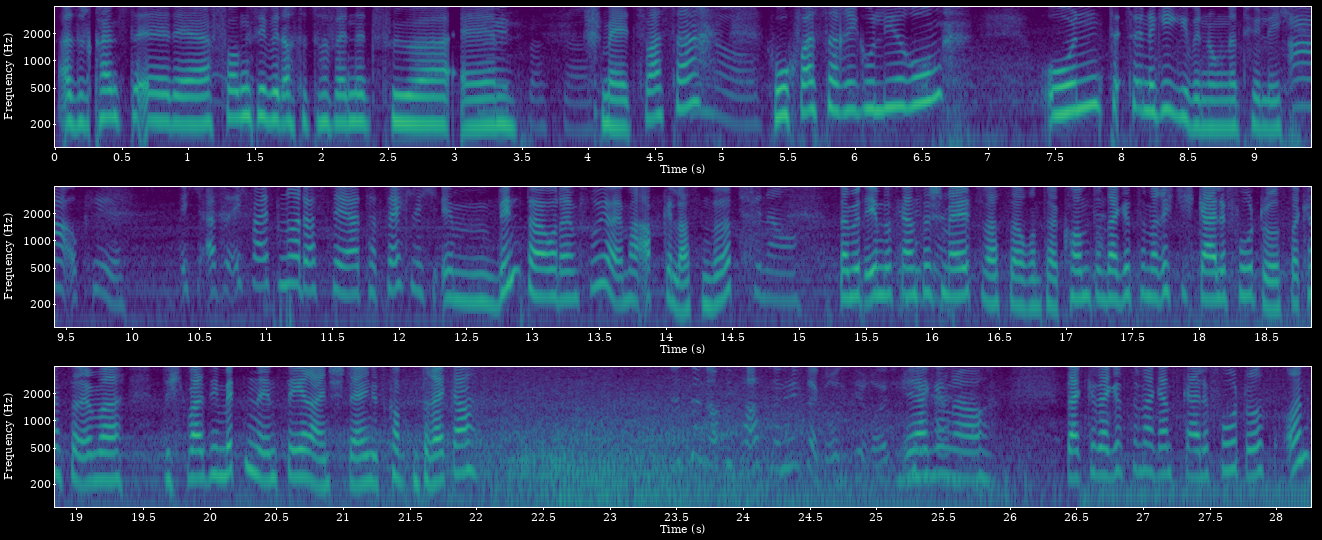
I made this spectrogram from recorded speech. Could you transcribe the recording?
Also du kannst, äh, der Foggensee wird auch dazu verwendet für ähm, Schmelzwasser, Hochwasserregulierung und zur Energiegewinnung natürlich. Ah, okay. Ich, also ich weiß nur, dass der tatsächlich im Winter oder im Frühjahr immer abgelassen wird, Genau. damit eben das ganze Schmelzwasser runterkommt. Und da gibt es immer richtig geile Fotos. Da kannst du dann immer dich quasi mitten in den See reinstellen. Jetzt kommt ein Trecker. Das sind auch die passenden Hintergrundgeräusche. Ja, genau. Da, da gibt es immer ganz geile Fotos. Und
